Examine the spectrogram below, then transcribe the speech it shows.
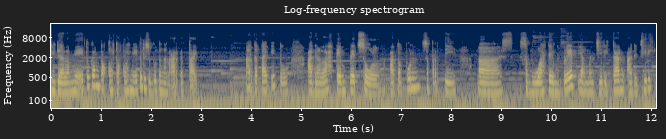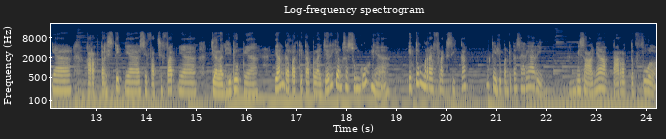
di dalamnya itu kan tokoh-tokohnya itu disebut dengan archetype archetype itu adalah template soul ataupun seperti uh, sebuah template yang mencirikan ada cirinya, karakteristiknya, sifat-sifatnya, jalan hidupnya yang dapat kita pelajari yang sesungguhnya itu merefleksikan kehidupan kita sehari-hari. Hmm. Misalnya tarot the fool.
